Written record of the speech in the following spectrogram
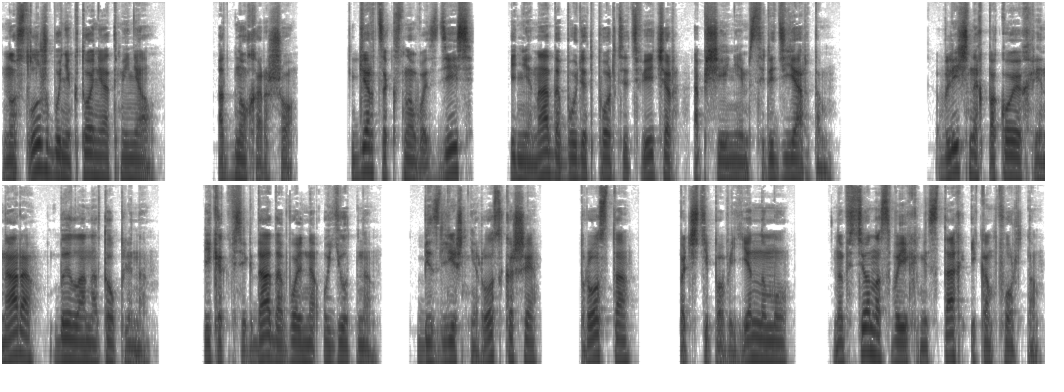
Но службу никто не отменял. Одно хорошо. Герцог снова здесь, и не надо будет портить вечер общением с Редьярдом. В личных покоях Ринара было натоплено. И, как всегда, довольно уютно. Без лишней роскоши, просто, почти по-военному, но все на своих местах и комфортно.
